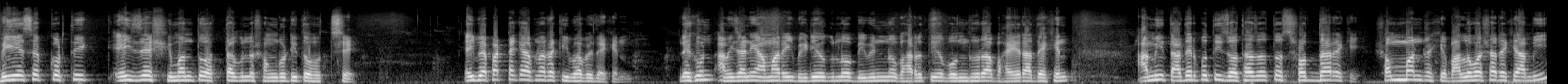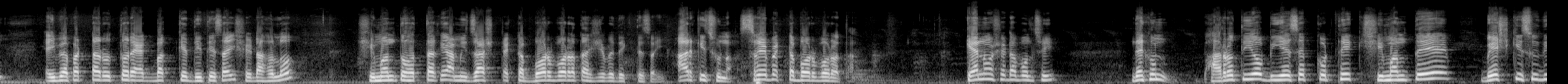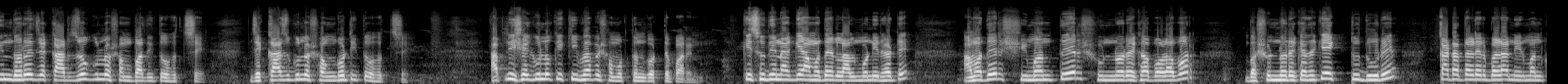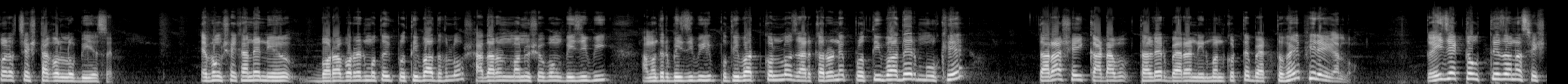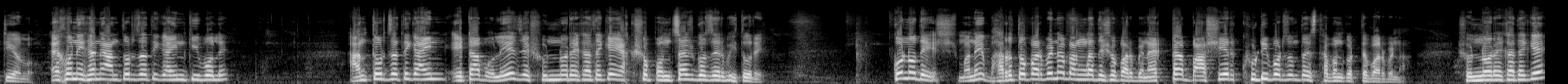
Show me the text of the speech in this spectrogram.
BSF কর্তৃক এই যে সীমান্ত হত্যাগুলো সংগঠিত হচ্ছে, এই ব্যাপারটাকে আপনারা কীভাবে দেখেন? দেখুন, আমি জানি আমার এই ভিডিওগুলো বিভিন্ন ভারতীয় বন্ধুরা, ভাইয়েরা দেখেন। আমি তাদের প্রতি যথাযথ শ্রদ্ধা রেখে, সম্মান রেখে, ভালোবাসা রেখে আমি এই ব্যাপারটার উত্তর এক বাক্যে দিতে চাই, সেটা হলো, সীমান্ত হত্যাকে আমি জাস্ট একটা বর্বরতা হিসেবে দেখতে চাই, আর কিছু না, স্রেফ একটা বর্বরতা। কেন সেটা বলছি? দেখুন ভারতীয় বিএসএফ কর্তৃক সীমান্তে বেশ কিছুদিন ধরে যে কার্যগুলো সম্পাদিত হচ্ছে, যে কাজগুলো সংগঠিত হচ্ছে, আপনি সেগুলোকে কীভাবে সমর্থন করতে পারেন? কিছুদিন আগে আমাদের লালমনিরহাটে আমাদের সীমান্তের শূন্যরেখা বরাবর বা শূন্যরেখা থেকে একটু দূরে কাটাতাড়ের বেড়া নির্মাণ করার চেষ্টা করল বিএসএফ এবং সেখানে বরাবরের মতোই প্রতিবাদ হলো। সাধারণ মানুষ এবং বিজিবি, আমাদের বিজিবি প্রতিবাদ করল, যার কারণে প্রতিবাদের মুখে তারা সেই কাটা তাড়ের বেড়া নির্মাণ করতে ব্যর্থ হয়ে ফিরে গেল। তো এই যে একটা উত্তেজনা সৃষ্টি হলো। এখন এখানে আন্তর্জাতিক আইন কি বলে? আন্তর্জাতিক আইন এটা বলে যে শূন্য রেখা থেকে একশো পঞ্চাশ গজের ভিতরে। কোনো দেশ মানে ভারতও পারবে না, বাংলাদেশও পারবে না, একটা বাঁশের খুঁটি পর্যন্ত স্থাপন করতে পারবে না। শূন্য রেখা থেকে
